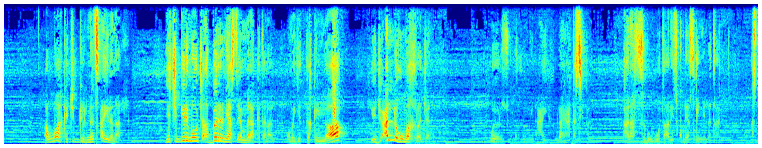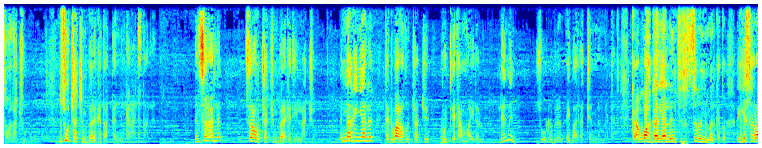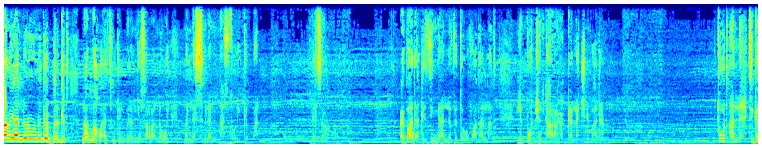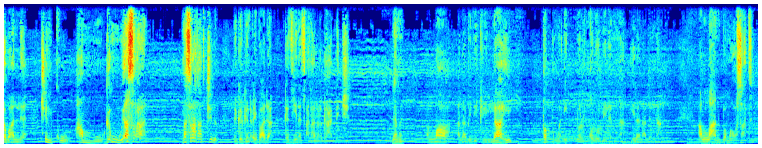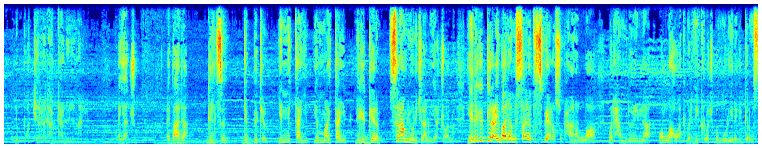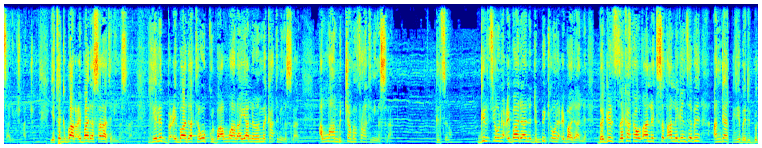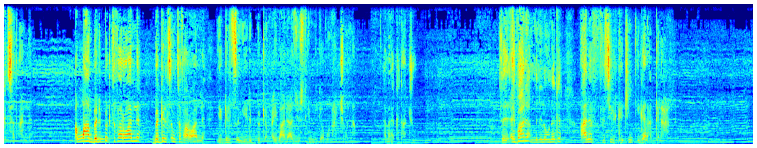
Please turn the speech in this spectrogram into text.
الله كتشقر نزعي لنا يتشقر موجع برن يستيام ملاكتنا ومن يتق الله የጅአለሁ መኽረጀን ወየርዙቁሁ ሚን ሐይሱ ላ ያሕተሲብ ካላስበው ቦታ ሪዝቁን ያስገኝለታል። አስተዋላችሁ? ብዙዎቻችን በረከት አተን እንከራተታለን፣ እንሰራለን፣ ስራዎቻችን በረከት የላቸው፣ እናገኛለን፣ ተግባራቶቻችን ውጤታማ አይደሉም። ለምን? ዞር ብለን ዒባዳችን እንመልከት፣ ከአላህ ጋር ያለን ትስስር እንመልከተው። እየሰራ ነው ያለነው ነገር በእርግጥ ለአላሁ ዐዘ ወጀል ብለን እየሰራን ነው ወይ? መለስ ብለን እናስተውል ይገባል። ግልጽ ነው። عبادة كزيم على لفت الرفات علت لبوتشن تارك قالك عبادة توت على تجاب على تنكو همو قمو يسرع مسرات هتكلم نقدر كن عبادة كزينة أنا أرجع لك لمن الله على بذكر الله تطمئن القلوب إلى لنا إلى لنا الله أن بموسات لبوتشن رجع قالوا لمن شو عبادة قلت سم ድብቅም የሚታይም የማይታይም ንግግርም ስራም ሊሆን ይችላል ብያቸዋለሁ። የንግግር ዒባዳ ምሳሌው ተስቢሕ ነው። ሱብሓነላህ ወልሐምዱሊላህ ወላሁ አክበር ዚክሮች በሙሉ የንግግር ምሳሌዎች ናቸው። የተግባር ዒባዳ ሰላትን ይመስላል። የልብ ዒባዳ ተወኩል በአላህ ላይ ያለ መመካትን ይመስላል። አላህን ብቻ መፍራትን ይመስላል። ግልጽ ነው። ግልጽ የሆነ ዒባዳ አለ፣ ድብቅ የሆነ ዒባዳ አለ። በግልጽ ዘካ ታወጣለህ፣ ትሰጣለህ ገንዘብህን። አንዳንድ ጊዜ በድብቅ ትሰጣለህ። አላህን በድብቅ ትፈራዋለህ፣ በግልጽም ትፈራዋለህ። የግልጽም የድብቅም ዒባዳ እዚህ ውስጥ የሚገቡ ናቸውና ተመለከታችሁ። ዒባዳ የምንለው ነገር አለፍ ሲል ከጭንቅ ይገላግልሃል፣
